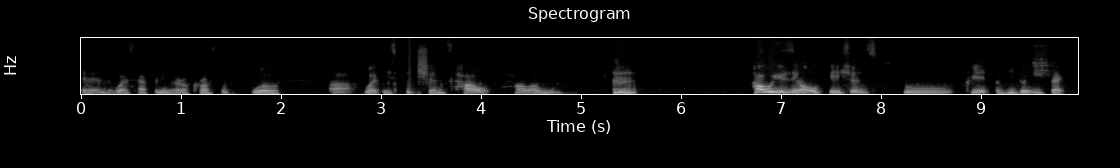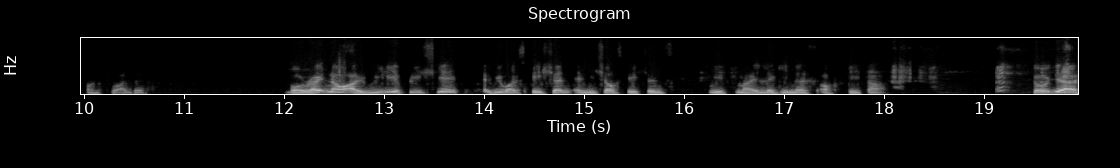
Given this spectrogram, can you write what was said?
and what's happening across the world uh, what is patience? How how are we how are we using our patience to create a bigger impact onto others. For right now i really appreciate everyone's patience and michelle's patience with my lagginess of data. So yeah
